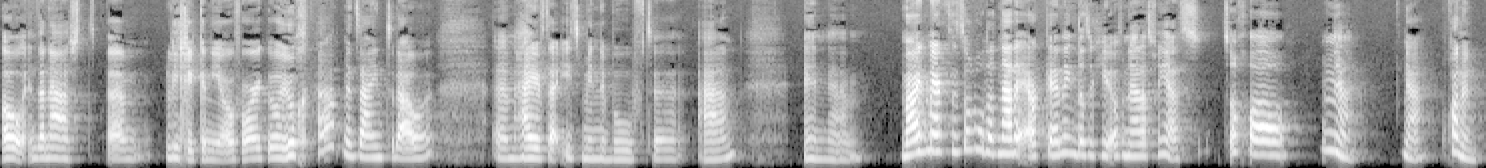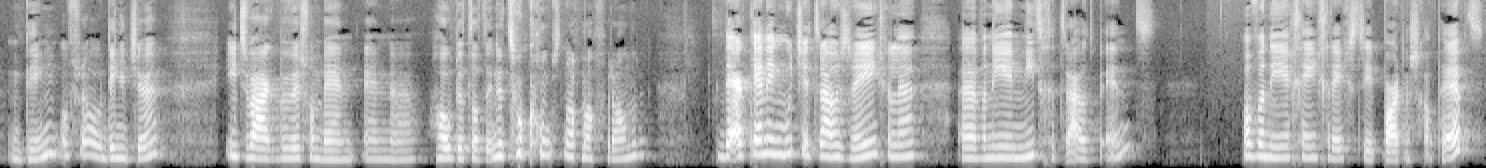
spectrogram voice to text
Oh, en daarnaast um, lieg ik er niet over hoor. Ik wil heel graag met hij trouwen. Um, hij heeft daar iets minder behoefte aan. En, um, maar ik merkte toch wel dat na de erkenning dat ik hierover nadacht van ja, toch wel, ja, gewoon een, ding of zo, dingetje. Iets waar ik bewust van ben en uh, hoop dat dat in de toekomst nog mag veranderen. De erkenning moet je trouwens regelen uh, wanneer je niet getrouwd bent. Of wanneer je geen geregistreerd partnerschap hebt.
